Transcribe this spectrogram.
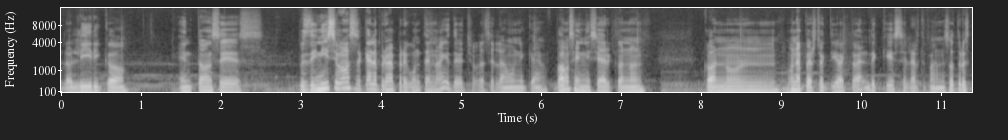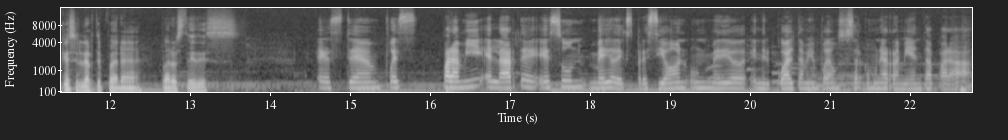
lo lírico. Entonces, pues de inicio vamos a sacar la primera pregunta, ¿no? Y de hecho va a ser la única. Vamos a iniciar con un con un- una perspectiva actual de qué es el arte para nosotros, qué es el arte para, para ustedes. Este, pues para mí el arte es un medio de expresión, un medio en el cual también podemos usar como una herramienta para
